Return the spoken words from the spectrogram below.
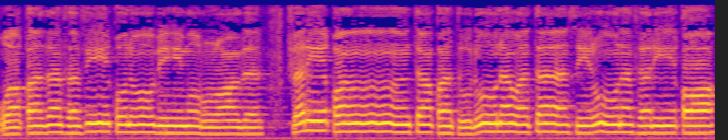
وقذف في قلوبهم الرعب. فريقا تقتلون وتاسرون فريقا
